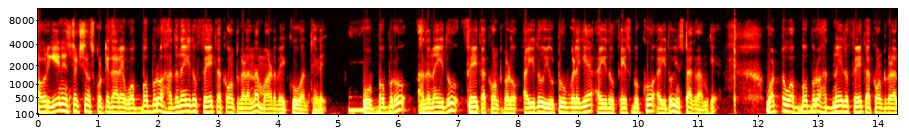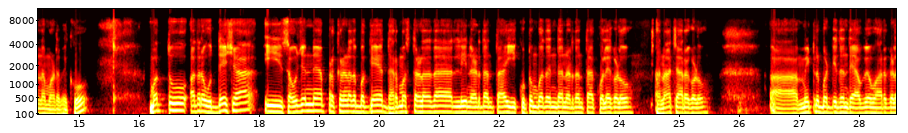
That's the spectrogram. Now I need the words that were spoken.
ಅವ್ರಿಗೆ ಏನು ಇನ್ಸ್ಟ್ರಕ್ಷನ್ಸ್ ಕೊಟ್ಟಿದ್ದಾರೆ? ಒಬ್ಬೊಬ್ಬರು ಹದಿನೈದು ಫೇಕ್ ಅಕೌಂಟ್ಗಳನ್ನು ಮಾಡಬೇಕು ಅಂಥೇಳಿ ಒಬ್ಬೊಬ್ಬರು ಹದಿನೈದು ಫೇಕ್ ಅಕೌಂಟ್ಗಳು ಐದು ಯೂಟ್ಯೂಬ್ಗಳಿಗೆ, ಐದು ಫೇಸ್ಬುಕ್ಕು ಐದು ಇನ್ಸ್ಟಾಗ್ರಾಮ್ಗೆ ಒಟ್ಟು ಒಬ್ಬೊಬ್ಬರು ಹದಿನೈದು ಫೇಕ್ ಅಕೌಂಟ್ಗಳನ್ನು ಮಾಡಬೇಕು. ಮತ್ತು ಅದರ ಉದ್ದೇಶ ಈ ಸೌಜನ್ಯ ಪ್ರಕರಣದ ಬಗ್ಗೆ ಧರ್ಮಸ್ಥಳದಲ್ಲಿ ನಡೆದಂಥ, ಈ ಕುಟುಂಬದಿಂದ ನಡೆದಂಥ ಕೊಲೆಗಳು, ಅನಾಚಾರಗಳು ಮೀಟರ್ ಬಡ್ಡಿ ದಂಧೆ ಅವ್ಯವಹಾರಗಳ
